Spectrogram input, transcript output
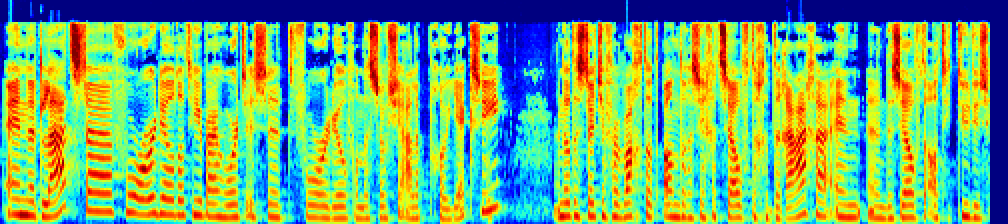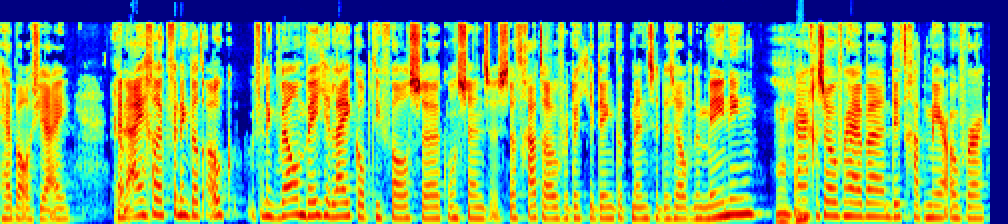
En het laatste vooroordeel dat hierbij hoort is het vooroordeel van de sociale projectie. En dat is dat je verwacht dat anderen zich hetzelfde gedragen en eh, dezelfde attitudes hebben als jij. En eigenlijk vind ik dat ook vind ik wel een beetje lijken op die valse consensus. Dat gaat erover dat je denkt dat mensen dezelfde mening Mhm. ergens over hebben. Dit gaat meer over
